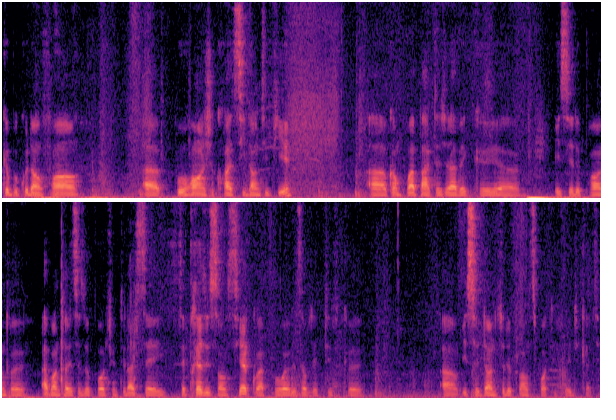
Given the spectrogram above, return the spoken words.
que beaucoup d'enfants pourront, je crois, s'identifier, qu'on pourra partager avec eux, essayer de prendre avantage de ces opportunités-là. C'est très essentiel quoi, pour les objectifs que il se donne sur le plan sportif ou éducatif.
